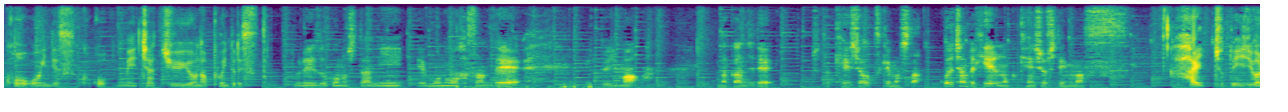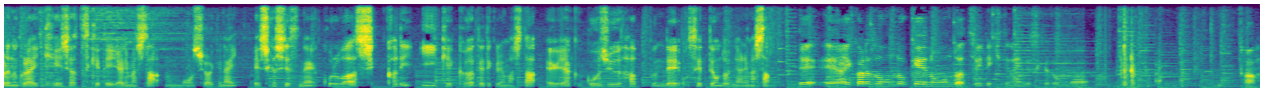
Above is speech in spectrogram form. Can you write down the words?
構多いんです。ここめちゃ重要なポイントです。冷蔵庫の下にえ物を挟んで、えっと今、こんな感じでちょっと傾斜をつけました。これちゃんと冷えるのか検証してみます。はいちょっと意地悪のくらい傾斜つけてやりました。申し訳ない。えしかしですねこれはしっかりいい結果が出てくれました。え約58分で設定温度になりました。で、えー相変わらず温度計の温度はついてきてないんですけども、あ、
